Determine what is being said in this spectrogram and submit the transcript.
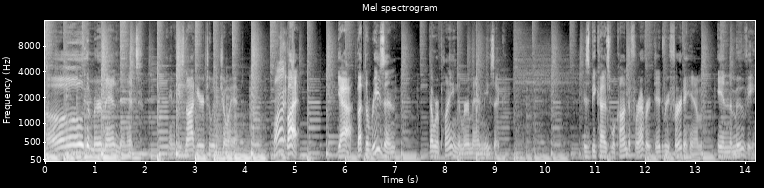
Oh, the Merman Minute. And he's not here to enjoy it. What? But, yeah, but the reason that we're playing the Merman music is because Wakanda Forever did refer to him in the movie.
